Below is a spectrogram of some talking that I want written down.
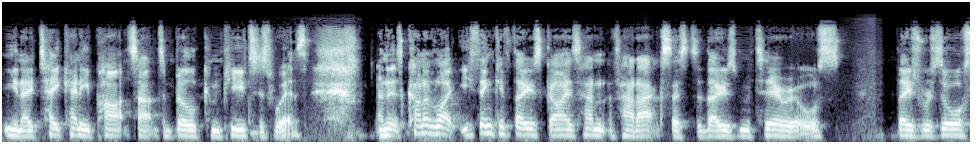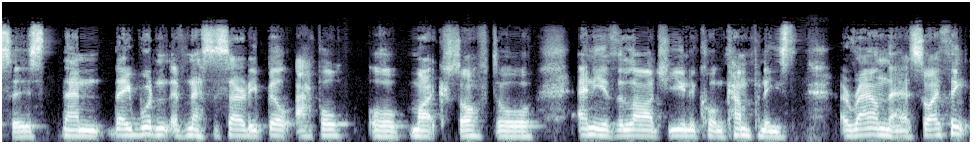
you know take any parts out to build computers with. And it's kind of like you think if those guys hadn't have had access to those materials, those resources, then they wouldn't have necessarily built Apple or Microsoft or any of the large unicorn companies around there. So I think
